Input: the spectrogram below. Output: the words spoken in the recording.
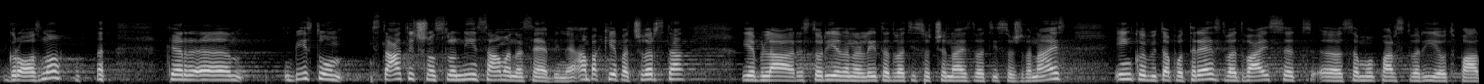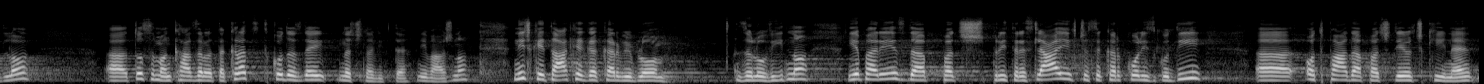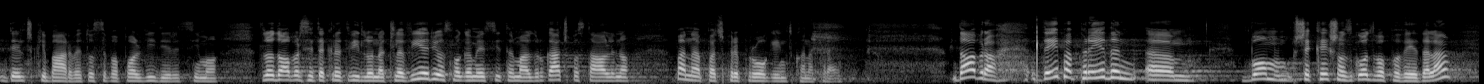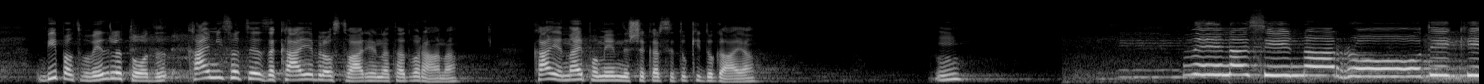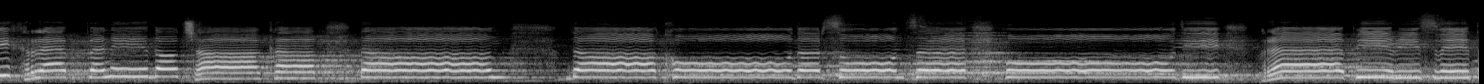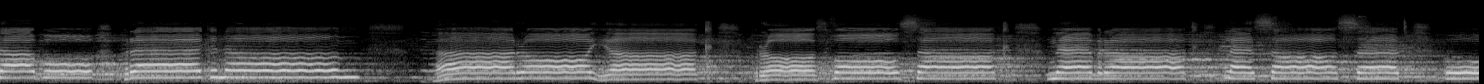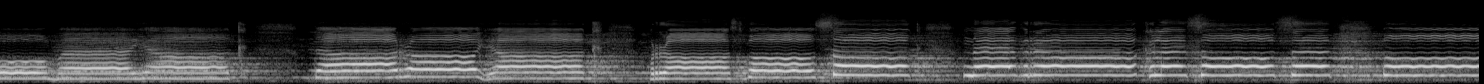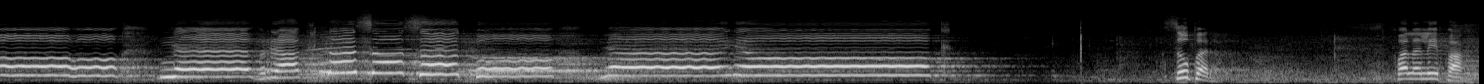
grozno, ker um, v bistvu statično sloni sama na sebi, ne? ampak je pa čvrsta, je bila restaurirana leta 2011-2012 in ko je bil ta potres 2020, uh, samo par stvari je odpadlo. Uh, to sem vam kazala takrat, tako da zdaj nič ne vidite, ni važno. Nič kaj takega, kar bi bilo zelo vidno. Je pa res, da pač pri tresljajih, če se karkoli zgodi, uh, odpada pač delčki, ne, delčki barve, to se pa pol vidi recimo. Zelo dobro se je takrat videlo na klavirju, smo ga imeli sicer malo drugače postavljeno, pa na pač preprogi in tako naprej. Dobro, zdaj pa preden um, bom še kakšno zgodbo povedala, bi pa povedala to, da, kaj mislite, zakaj je bila ustvarjena ta dvorana? Kaj je najpomembnejše, kar se tukaj dogaja? Hm? Si narodi, ki hrepeni dočaka dan, da kodar sonce hodi, prepiri sveta bo pregnan. Darojak, prost bo vsak, ne vrak, le sosed, pomejak. Darojak, prost bo vsak, ne vrak, le sosed, ne vrak, le sosed, pomejak. Super. Hvala lepa.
